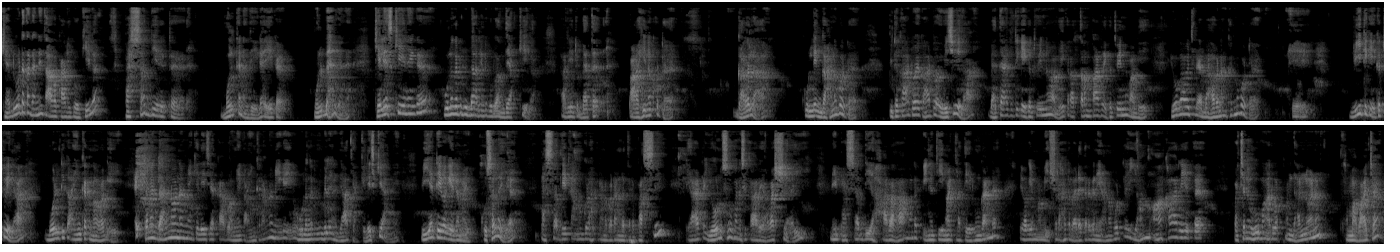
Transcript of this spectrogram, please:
කැඩුවට කඩන්නේ తాවකාලිකෝ කියලා පස්සද්ධියට මුල් තැන දීලා ඒක මුල් බහගෙන කෙලස් කියන එක හුලඟට බුද්ධාරින්න පුළුවන් දෙයක් කියලා. හරියට බැත පාහිනකොට ගරලා කුල්ලෙන් ගහනකොට පිට කාටෝය කාටෝය විශ්ියලා බැත ඇට ටික එකතු වෙනවා වගේ ඒක රත්තරන් පාට එකතු වෙනවා වගේ යෝගාවචරය භාවනා කරනකොට ඒ වී ටික එකතු වෙලා බොල් ටික අයින් කරනවා වගේ. තමයි දන්නවනම් මේ කෙලෙසයක් ආපුවා මේක අයින් කරන්න මේක ඒක හුලඟට බිඹලෙන જાතියක් කෙලෙස් කියන්නේ. වී ඇටේ වගේ තමයි කුසලය. පස්සදේට අනුග්‍රහ කරන පටන් ගත්තට පස්සේ එයාට යෝනිසෝ මනසිකාරය අවශ්‍යයි. මේ පස්සද්ධිය හරහා මට පින තියෙනවා කියලා තේරුම් ගන්න. ඒ වගේම මම ඉස්සරහට වැඩ කරගෙන යනකොට යම් ආකාරයක වචන වූමාරුවක් මම දන්නවනම් සම්මා වාචා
